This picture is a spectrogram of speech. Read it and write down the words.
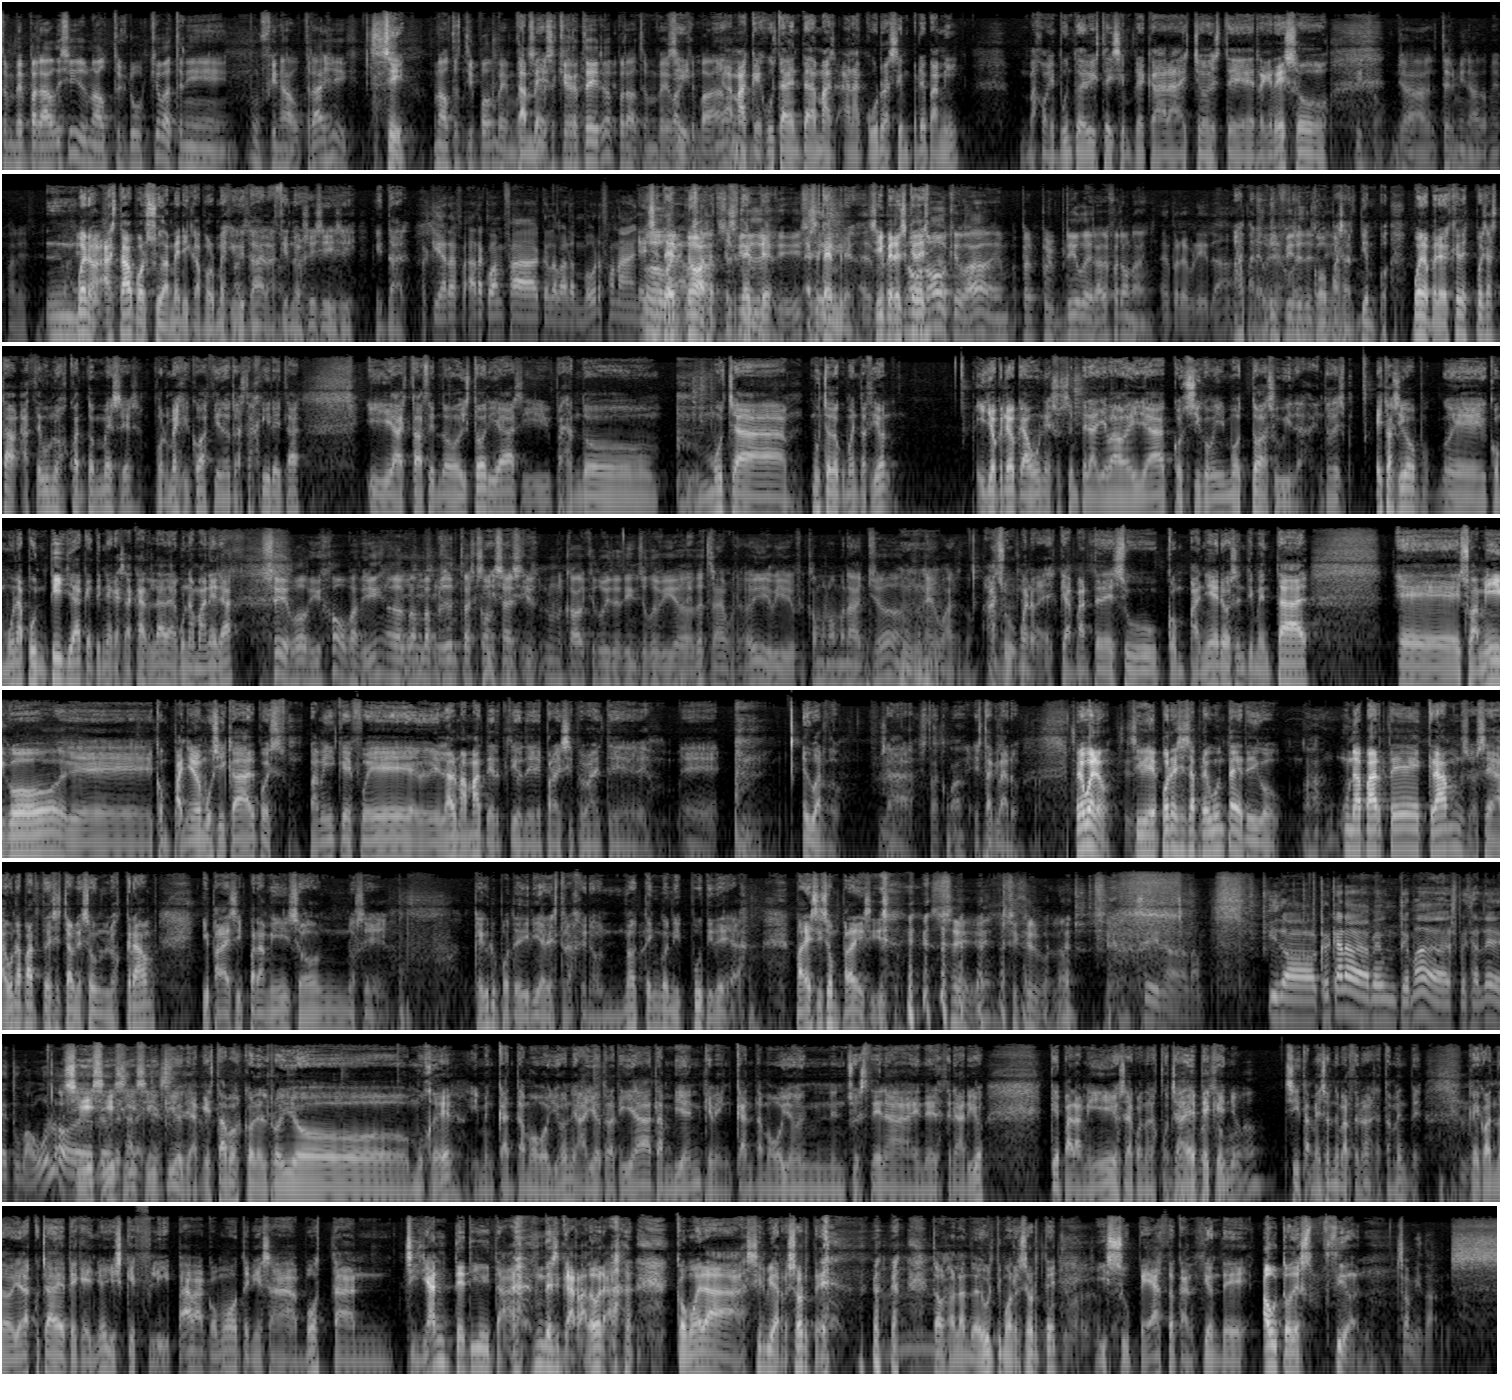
També Paràlisi, un altre grup que va tenir un final tràgic. Sí, Un altre tipus... Bé, També. la carretera, però també va sí. acabar... Además que justamente además Ana Curra siempre para mí, bajo mi punto de vista y siempre que ahora ha hecho este regreso, Hizo, ya terminado, me parece. mm, bueno, ha estado por Sudamérica, por México Ah, y sí? tal, Ah, haciendo sí, sí, sí, y tal. Aquí ara, ara quan fa que la varen veure? Fa un any. En Oh, setembre, no, en setembre, en Sí, setembre. el Sí, pero es que no, des- no, que va, en- per, per Briller, ara farà un any. Eh, per abril, ah. Ah, para Sí, abril, joder, cómo pasa el tiempo. Bueno, pero es que después ha estado hace unos cuantos meses por México haciendo toda esta gira y tal. Y ha estado haciendo historias y pasando mucha, mucha documentación. Y yo creo que aún eso siempre la ha llevado ella consigo mismo toda su vida. Entonces, esto ha sido eh, como una puntilla que tenía que sacarla de alguna manera. Sí, lo dijo, ho va dir, eh, quan sí, va sí. presentar el Sí, concert, sí, sí. que una cosa que duia de dins l'havia de treure, eh, i hi havia com un homenatge a Eduardo. a su bueno es que aparte de su compañero sentimental eh, su amigo eh, compañero musical pues para mí que fue el alma mater tío de Parálisis Permanente eh, Eduardo o sea clar. está claro pero bueno si me pones esa pregunta ya te digo Ajá. una parte Cramps o sea una parte desechable son los Cramps y Parálisis para mí son no sé ¿Qué grupo te diría el extranjero? No tengo ni puta idea. Parálisis son parálisis. Sí, sí que és vera. Sí, no, no, no. I de, crec que ara ve un tema especial de tu baúl, o Sí, de sí, sí, sí, tío. Ya que estamos con el rollo mujer y me encanta mogollón, hay otra tía también que me encanta mogollón en su escena, en el escenario, que para mí, o sea, cuando la escuchaba de pequeño. Sí, también son de Barcelona, exactamente, que cuando yo la escuchaba de pequeño, y es que flipaba cómo tenía esa voz tan chillante, tío, y tan desgarradora, como era Silvia Resorte. Estamos hablando de Último Resorte, Último Resorte. y su pedazo canción de autodestrucción. Doncs.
